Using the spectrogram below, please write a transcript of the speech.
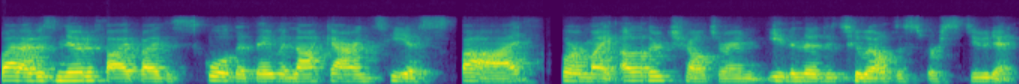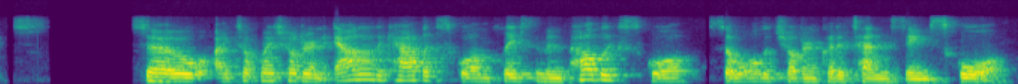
but I was notified by the school that they would not guarantee a spot for my other children, even though the two eldest were students. So I took my children out of the Catholic school and placed them in public school so all the children could attend the same school.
